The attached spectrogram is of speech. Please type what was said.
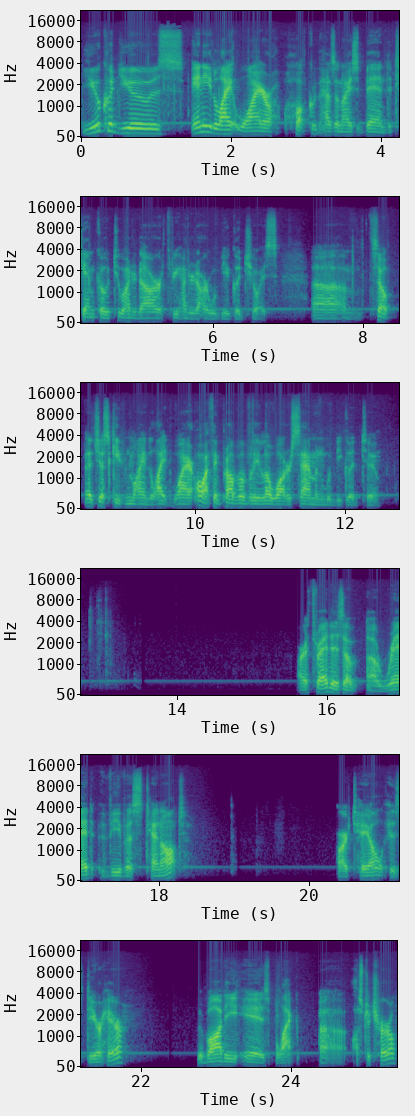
You could use any light wire hook that has a nice bend. The Tiemco 200R, 300R would be a good choice. Um, so uh, just keep in mind light wire. Oh, I think probably low water salmon would be good too. Our thread is a, a red Veevus 10-aught. Our tail is deer hair. The body is black uh, ostrich herl.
